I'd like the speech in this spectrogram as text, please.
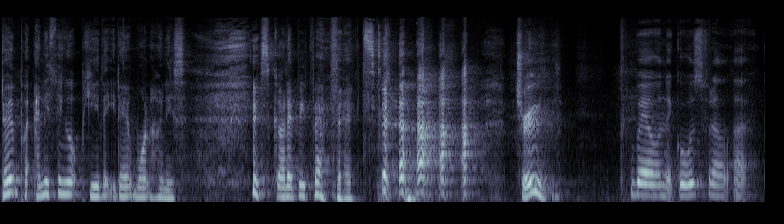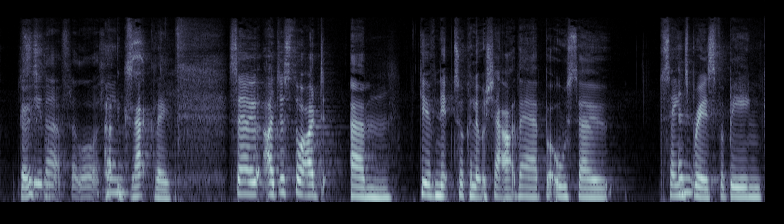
don't put anything up you that you don't want, honeys? it's got to be perfect. True. Well, and it goes for a, uh, Goes say for- that for a lot of things. Exactly. So I just thought I'd um, give Nip Tuck a little shout out there, but also Sainsbury's for being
